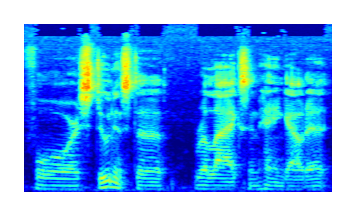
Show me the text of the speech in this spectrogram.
for students to relax and hang out at.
